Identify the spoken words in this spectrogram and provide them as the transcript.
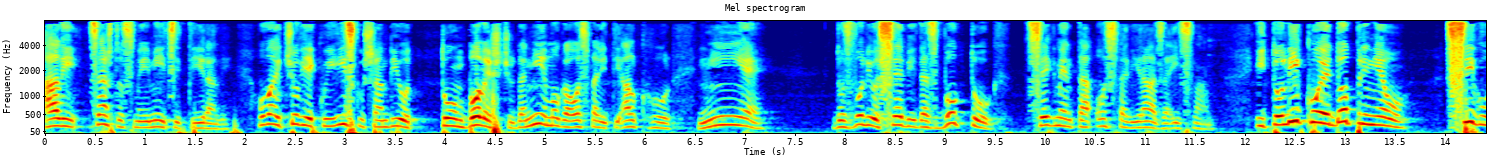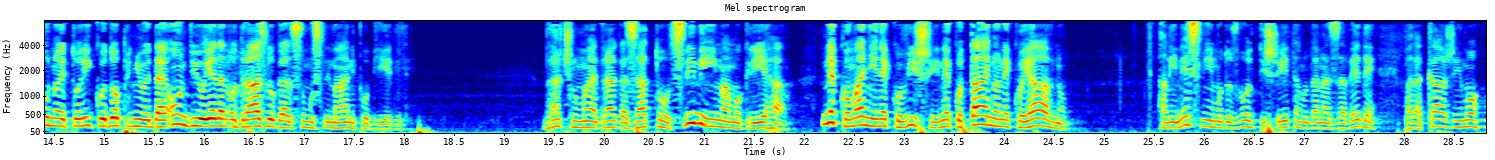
ali zašto smo i mi citirali? Ovaj čovjek koji je iskušan bio tom bolešću, da nije mogao ostaviti alkohol, nije dozvolio sebi da zbog tog segmenta ostavi rad za islam. I toliko je doprinjeo, sigurno je toliko doprinjeo da je on bio jedan od razloga da su muslimani pobjedili. Braću moja draga, zato svi mi imamo grijeha. Neko manje, neko više, neko tajno, neko javno. Ali ne smijemo dozvoliti šetanu da nas zavede pa da kažemo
